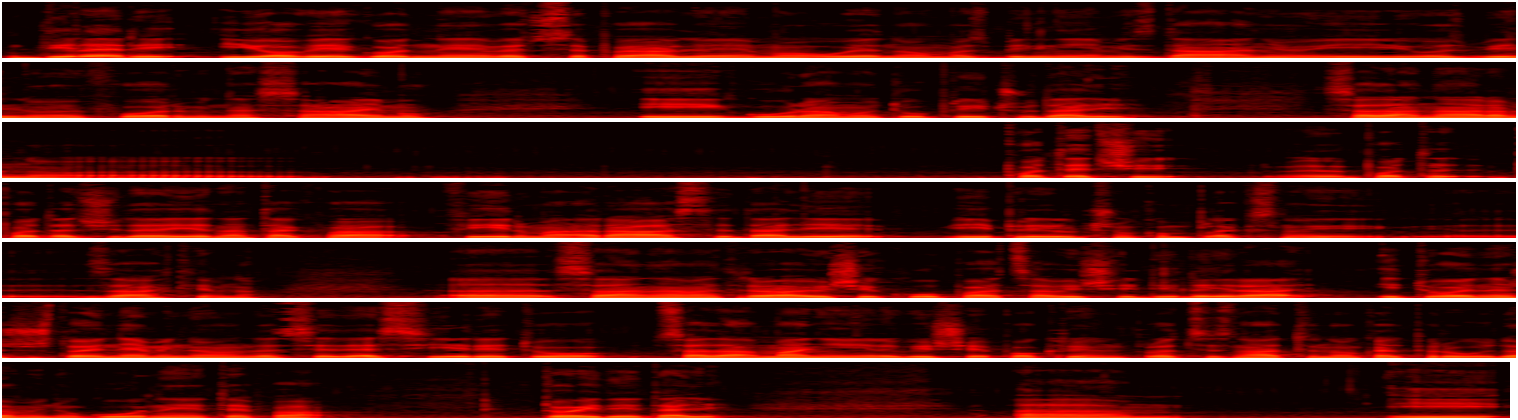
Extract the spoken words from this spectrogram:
dileri i ove godine već se pojavljujemo u jednom ozbiljnijem izdanju i u ozbiljnoj formi na sajmu i guramo tu priču dalje. Sada naravno poteći, e, pote, poteći da je jedna takva firma raste dalje i prilično kompleksno i e, zahtjevno. E, sada nama treba više kupaca, više dilera i to je nešto što je neminovno da se desi jer je to sada manje ili više pokrenut proces, znate ono kad prvu dominu gurnete pa to ide dalje. Um, I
